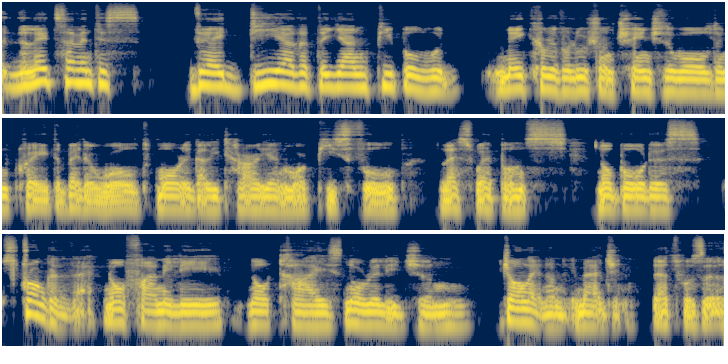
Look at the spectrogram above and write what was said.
In the late 70s, the idea that the young people would make a revolution, change the world, and create a better world, more egalitarian, more peaceful, less weapons, no borders, stronger than that, no family, no ties, no religion. John Lennon, imagine. That was a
